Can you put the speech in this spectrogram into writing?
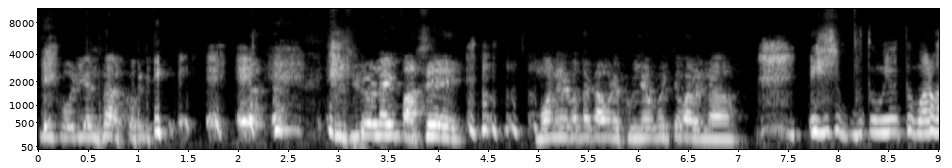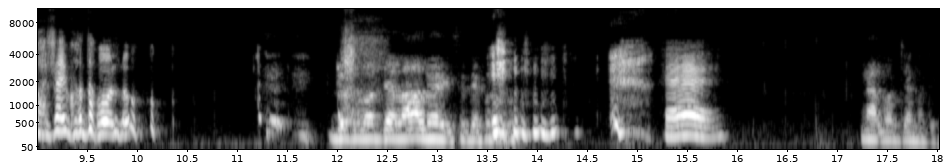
কি করি আর না করি। শিশিরও নাই পাশে মনের কথা কাউরে খুলেও করতে পারে না। তুমি তোমার ভাষায় কথা বলো। লজ্জা লাল হয়ে গেছে দেখো। হ্যাঁ। না লজ্জা না দেখ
